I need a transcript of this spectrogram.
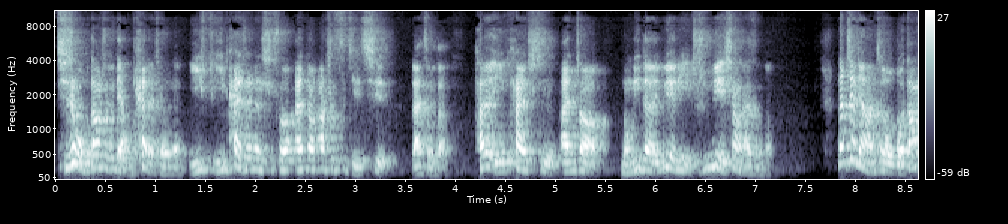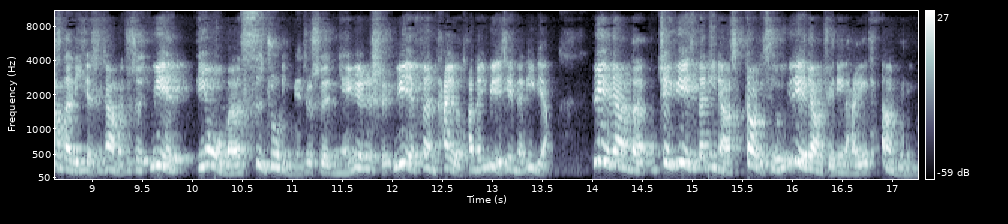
其实我们当时有两派的争论，一一派争论是说按照二十四节气来走的，还有一派是按照农历的月历，就是月相来走的。那这两者，我当时的理解是这样的，就是月，因为我们四柱里面就是年月日时，月份它有它的月间的力量。月亮的这月间的力量是到底是由月亮决定的还是由太阳决定？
